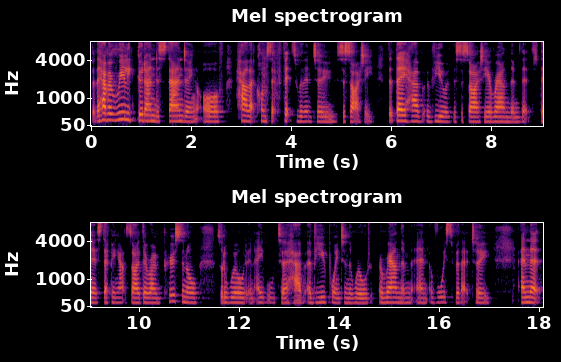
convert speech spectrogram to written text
but they have a really good understanding of how that concept fits within to society, that they have a view of the society around them, that they're stepping outside their own personal sort of world and able to have a viewpoint in the world around them and a voice for that too. And that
